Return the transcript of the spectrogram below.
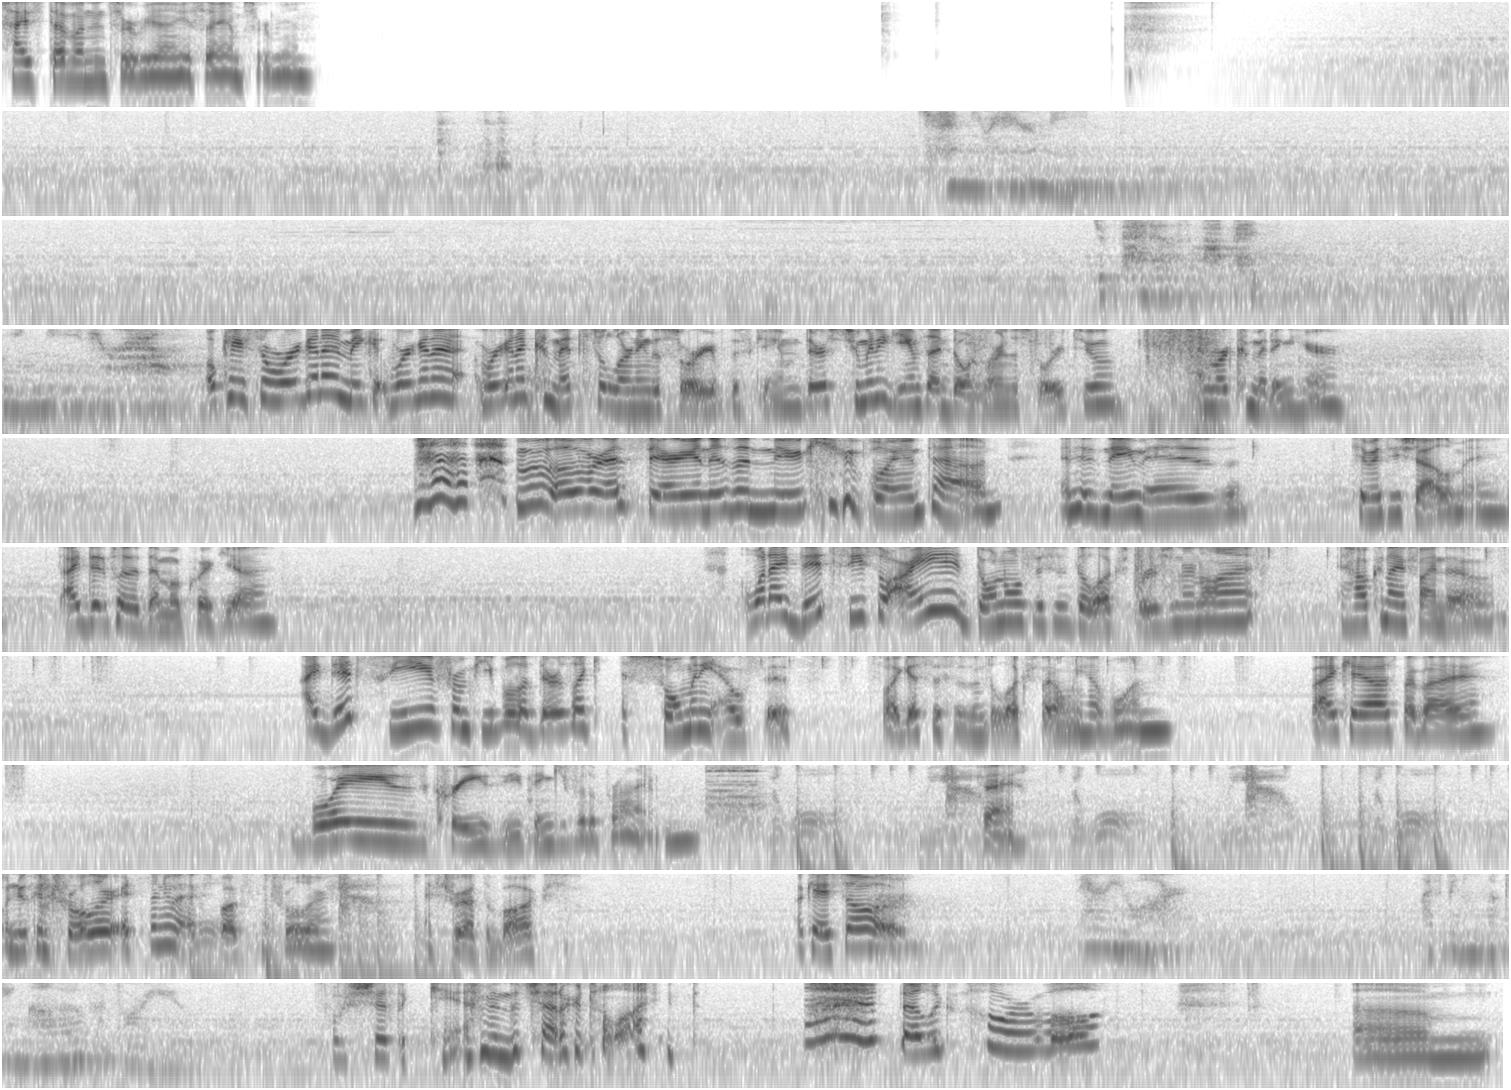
Hi, Stevan in Serbia. Yes, I am Serbian. Can you hear me? Geppetto's puppet. We need your help. Okay, so we're gonna make it. We're gonna we're gonna commit to learning the story of this game. There's too many games I don't learn the story to, and we're committing here. Move over, Astarion. There's a new cute boy in town, and his name is Timothy Chalamet. I did play the demo quick, yeah. What I did see, so I don't know if this is deluxe version or not. How can I find out? I did see from people that there's like so many outfits. So I guess this isn't deluxe if I only have one. Bye, Chaos. Bye bye. Boys crazy. Thank you for the prime. The wall. Meow. Okay. The wall. Meow. The wall. What new controller? It's the new Xbox controller. Meow. I threw out the box. Okay, so There you are. I've been looking all over for you. oh shit, the cam and the chat are aligned. that looks horrible. Um.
